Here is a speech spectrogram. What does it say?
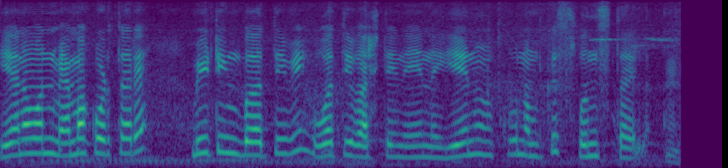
ಏನೋ ಒಂದು ಮೆಮ ಕೊಡ್ತಾರೆ ಮೀಟಿಂಗ್ ಬರ್ತೀವಿ, ಓದ್ತೀವಿ ಅಷ್ಟೇನೇನು ಏನಕ್ಕೂ ನಮಗೆ ಸ್ಪಂದಿಸ್ತಾ ಇಲ್ಲ.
